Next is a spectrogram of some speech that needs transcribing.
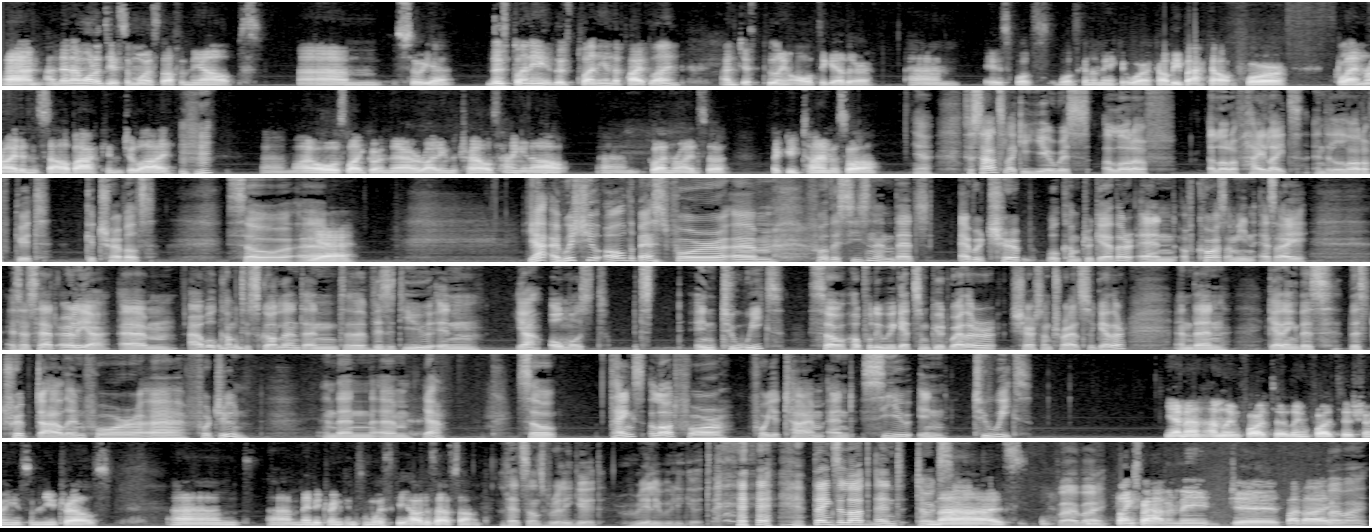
um, and then I want to do some more stuff in the Alps. Um, so yeah, there's plenty. There's plenty in the pipeline, and just pulling it all together um, is what's what's going to make it work. I'll be back out for Glemmride in the Saalbach in July. hmm Um, I always like going there, riding the trails, hanging out. Um, Glemmride's a, a good time as well. Yeah, so sounds like a year with a lot of a lot of highlights and a lot of good good travels. So um, yeah, yeah, I wish you all the best for um, for this season and that every chirp will come together. And of course, I mean, as I as I said earlier, um, I will come to Scotland and uh, visit you in yeah almost it's in two weeks. So hopefully we get some good weather, share some trails together, and then getting this this trip dialed in for uh, for June, and then um, yeah. So thanks a lot for for your time and see you in two weeks. yeah, man. I'm looking forward to it. Looking forward to showing you some new trails and um, maybe drinking some whiskey. How does that sound? That sounds really good. Really, really good. thanks a lot and talk Nice. soon. Bye bye. Thanks for having me. Cheers. Bye bye. Bye bye.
